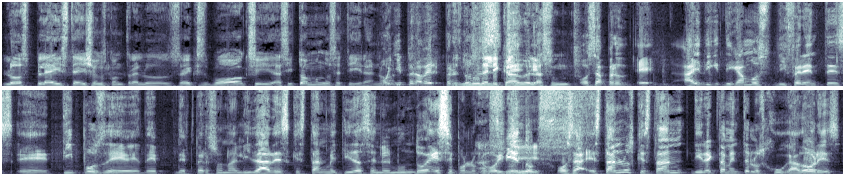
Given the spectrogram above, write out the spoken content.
Los PlayStations contra los Xbox y así todo el mundo se tira, ¿no? Oye, pero a ver, pero es entonces, muy delicado eh, el eh, asunto. O sea, pero eh, hay, di- digamos, diferentes eh, tipos de, de- de personalidades que están metidas en el mundo ese, por lo que voy viendo. es. O sea, están los que están directamente los jugadores,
